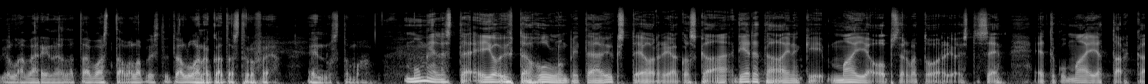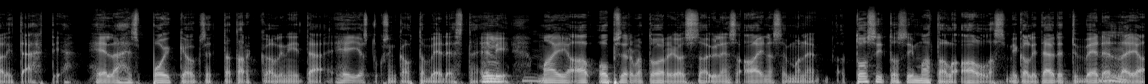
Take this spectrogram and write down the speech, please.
jollain värinällä tai vastaavalla pystytään luonnonkatastrofeja ennustamaan. Mun mielestä ei ole yhtään hullumpi tämä yksi teoria, koska tiedetään ainakin Maija-observatorioista se, että kun Maija tarkkaili tähtiä, he lähes poikkeuksetta tarkkaili niitä heijastuksen kautta vedestä. Mm. Eli Maija-observatorioissa on yleensä aina semmoinen tosi tosi matala allas, mikä oli täytetty vedellä mm. ja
